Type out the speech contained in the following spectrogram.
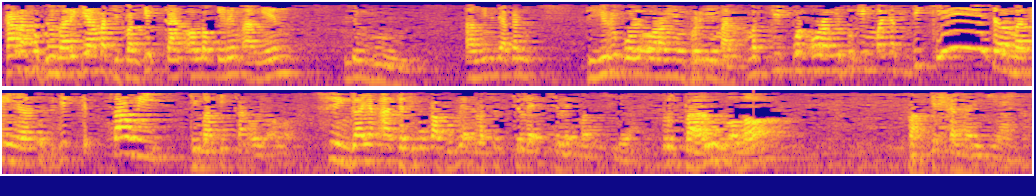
Karena sebelum hari kiamat dibangkitkan, Allah kirim angin lembu. Angin ini akan dihirup oleh orang yang beriman. Meskipun orang itu imannya sedikit dalam hatinya sedikit sawi dimatikan oleh Allah. Sehingga yang ada di muka bumi adalah sejelek-jelek manusia. Terus baru Allah bangkitkan hari kiamat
